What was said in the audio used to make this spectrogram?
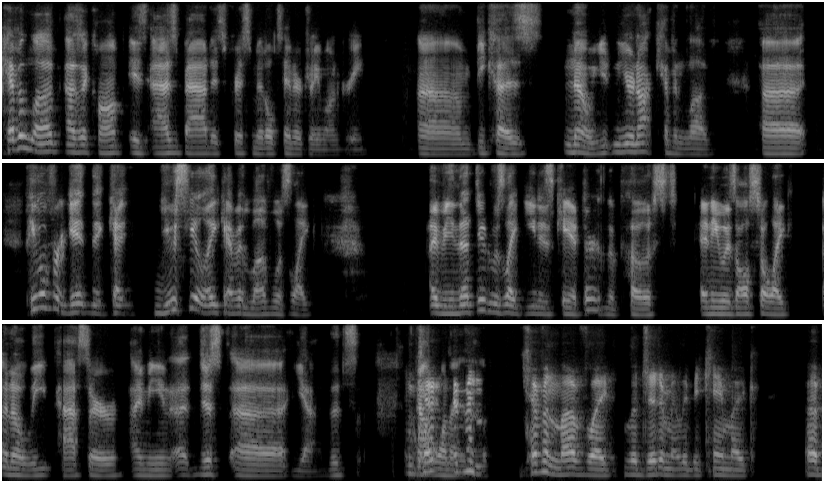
Kevin Love as a comp is as bad as Khris Middleton or Draymond Green, um, because no, you, are not Kevin Love. Uh, people forget that Ke- UCLA Kevin Love was like, I mean, that dude was like Enes Kanter in the post, and he was also like an elite passer. I mean, uh, just uh, yeah, that's not Kevin, one I love. Kevin Love like legitimately became like a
